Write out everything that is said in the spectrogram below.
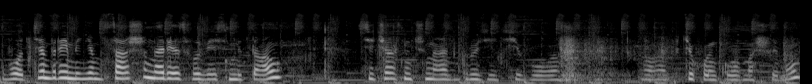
Вот, тем временем Саша нарезала весь металл. Сейчас начинает грузить его потихоньку в машину.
